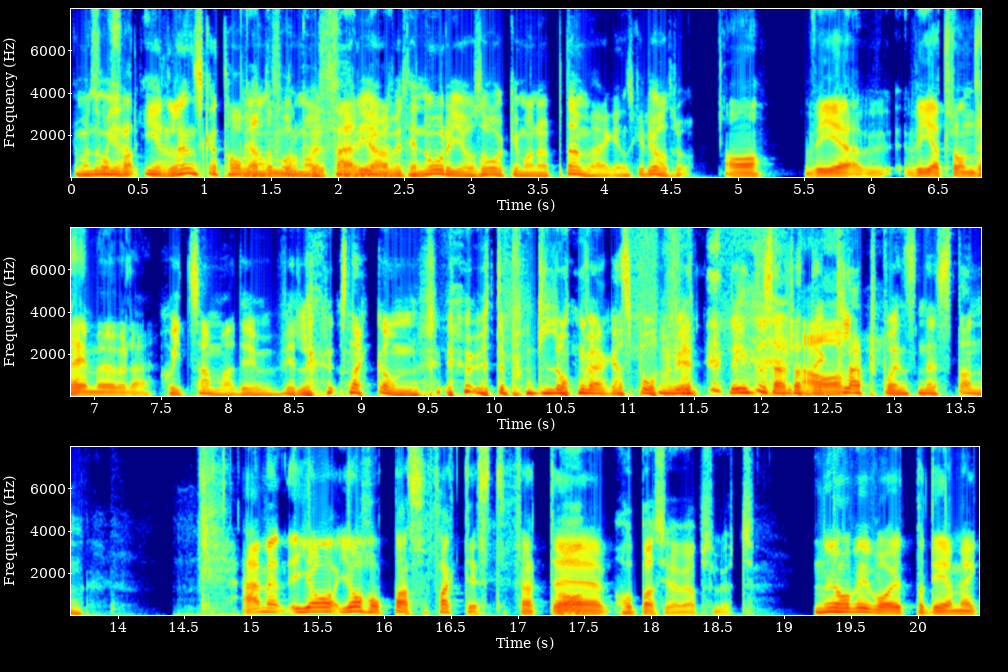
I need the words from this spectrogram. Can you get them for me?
ja, men de ir- irländska tar väl Ja, någon form av färja, över till Norge och så åker man upp den vägen skulle jag tro. Ja, via, via Trondheim över där. Skitsamma, det vill snacka om ute på ett långväga spår. Det är inte så här så att det Ja. är klart på ens nästan Nej, men jag, jag hoppas faktiskt, för att Ja, eh, hoppas jag absolut. nu har vi varit på DMEC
